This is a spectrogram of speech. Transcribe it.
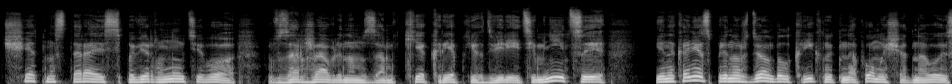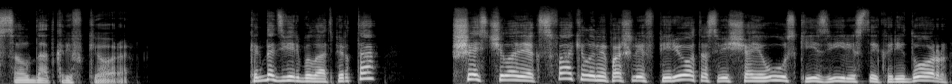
тщетно стараясь повернуть его в заржавленном замке крепких дверей темницы, и, наконец, принужден был крикнуть на помощь одного из солдат кревкера. Когда дверь была отперта, шесть человек с факелами пошли вперед, освещая узкий извилистый коридор,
